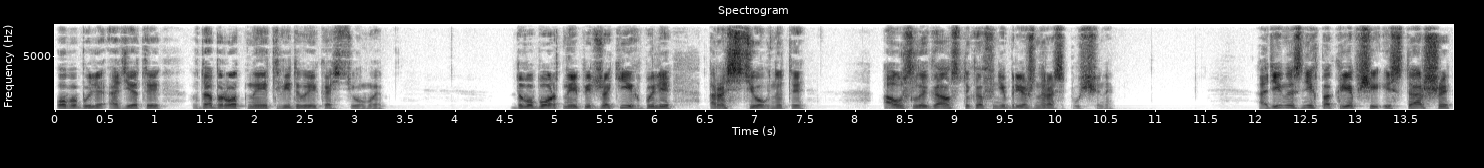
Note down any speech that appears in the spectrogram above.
оба были одеты в добротные твидовые костюмы. Двубортные пиджаки их были расстегнуты, а узлы галстуков небрежно распущены. Один из них покрепче и старше,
